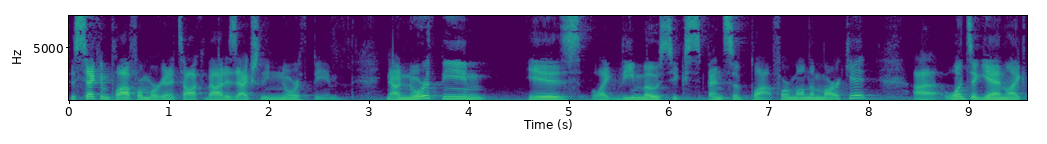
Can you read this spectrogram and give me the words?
the second platform we're going to talk about is actually Northbeam. Now, Northbeam is like the most expensive platform on the market. Uh, once again, like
